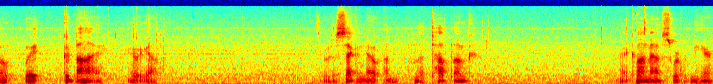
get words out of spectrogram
Oh, wait. Goodbye. Here we go. There was a second note on, on the top bunk. Alright, come on, mouse. Work with me here.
